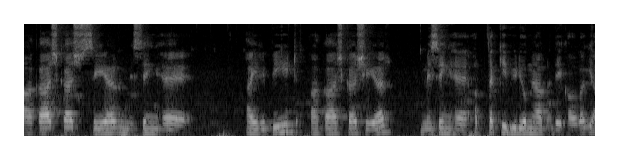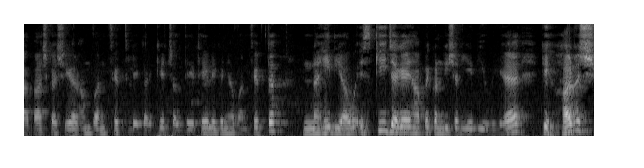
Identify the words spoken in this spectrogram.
आकाश का शेयर मिसिंग है। आई रिपीट आकाश का शेयर मिसिंग है। अब तक की वीडियो में आपने देखा होगा कि आकाश का शेयर हम वन फिफ्थ लेकर के चलते थे, लेकिन यहाँ वन फिफ्थ नहीं दिया हुआ। इसकी जगह यहाँ पे कंडीशन ये दी हुई है कि Harsh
